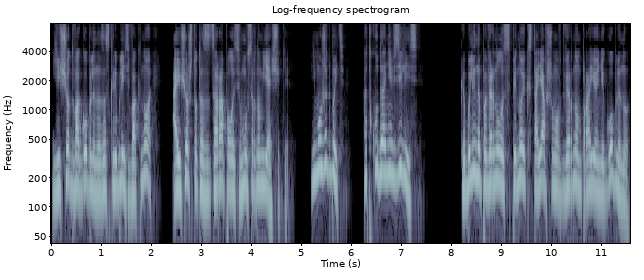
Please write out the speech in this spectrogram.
Еще два гоблина заскреблись в окно, а еще что-то зацарапалось в мусорном ящике. «Не может быть! Откуда они взялись?» Кобылина повернулась спиной к стоявшему в дверном проеме гоблину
